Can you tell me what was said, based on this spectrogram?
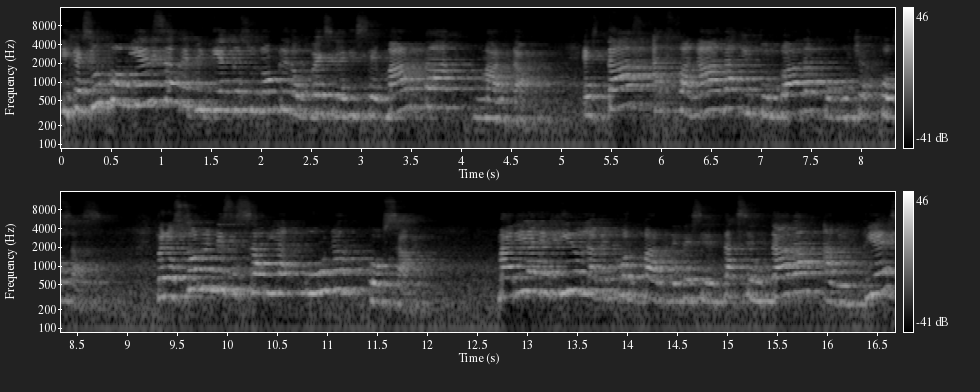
Y Jesús comienza repitiendo su nombre dos veces. Le dice, Marta, Marta, estás afanada y turbada con muchas cosas, pero solo es necesaria una cosa. María ha elegido la mejor parte, es decir, está sentada a mis pies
